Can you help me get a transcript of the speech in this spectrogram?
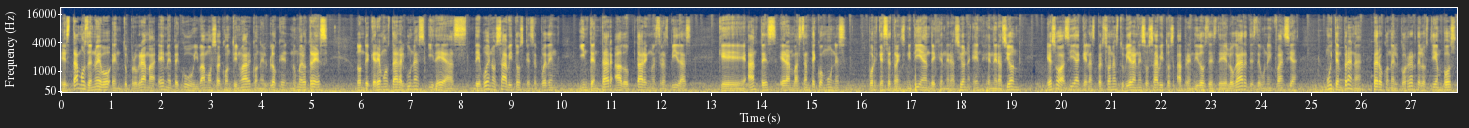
Estamos de nuevo en tu programa MPQ y vamos a continuar con el bloque número 3, donde queremos dar algunas ideas de buenos hábitos que se pueden intentar adoptar en nuestras vidas que antes eran bastante comunes porque se transmitían de generación en generación. Eso hacía que las personas tuvieran esos hábitos aprendidos desde el hogar, desde una infancia muy temprana, pero con el correr de los tiempos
